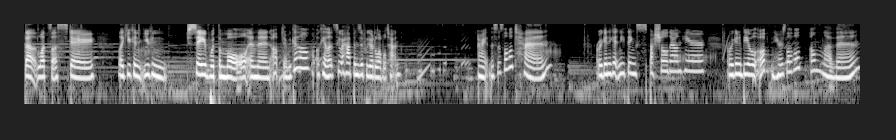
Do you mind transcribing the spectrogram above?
that lets us stay. Like you can you can save with the mole and then oh there we go. Okay, let's see what happens if we go to level 10. Alright, this is level 10. Are we gonna get anything special down here? Are we gonna be able oh here's level 11.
